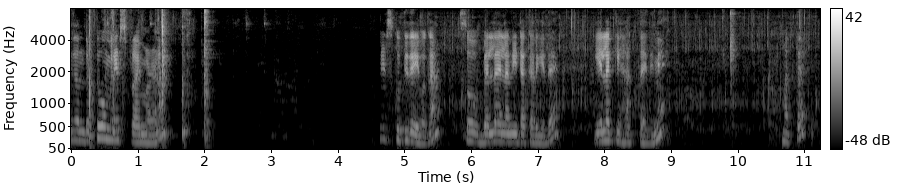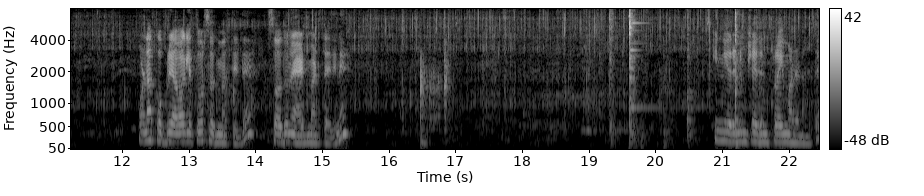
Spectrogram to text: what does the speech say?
ಇದೊಂದು ಟೂ ಮಿನಿಟ್ಸ್ ಫ್ರೈ ಮಾಡೋಣ. ಮಿನಿಟ್ಸ್ ಕೂತಿದೆ ಇವಾಗ. ಸೊ ಬೆಲ್ಲ ಎಲ್ಲ ನೀಟಾಗಿ ಕರಗಿದೆ. ಏಲಕ್ಕಿ ಹಾಕ್ತಾ ಇದ್ದೀನಿ. ಮತ್ತು ಒಣ ಕೊಬ್ಬರಿ ಆವಾಗಲೇ ತೋರಿಸೋದು ಮರ್ತಿದ್ದೆ. ಸೊ ಅದನ್ನು ಆ್ಯಡ್ ಮಾಡ್ತಾ ಇದ್ದೀನಿ. ಇನ್ನು ಎರಡು ನಿಮಿಷ ಇದನ್ನು ಫ್ರೈ ಮಾಡೋಣಂತೆ.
